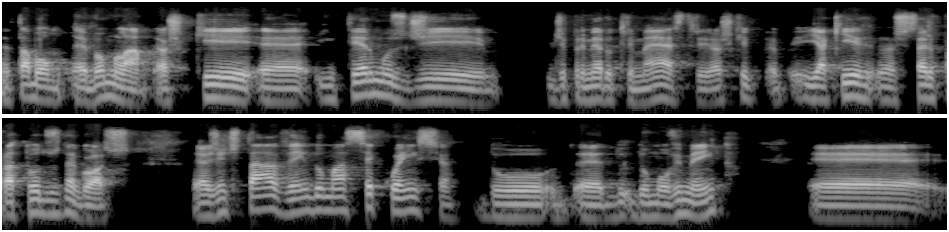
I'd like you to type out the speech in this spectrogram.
É, tá bom, é, vamos lá. Eu acho que é, em termos de, de primeiro trimestre, acho que, e aqui serve para todos os negócios, é, a gente está vendo uma sequência do, é, do, do, movimento. É,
